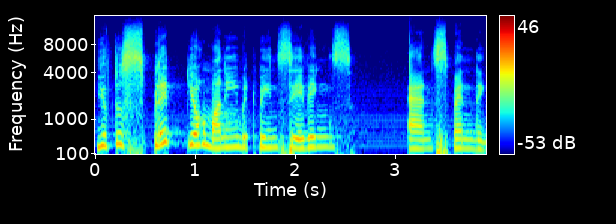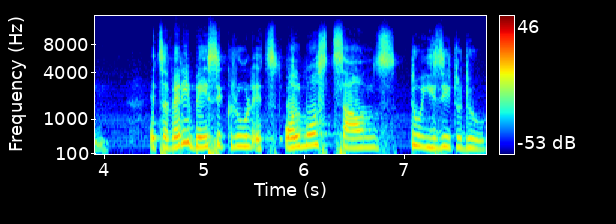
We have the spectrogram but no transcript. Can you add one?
you have to split your money between savings, and spending. It's a very basic rule. It almost sounds too easy to do.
